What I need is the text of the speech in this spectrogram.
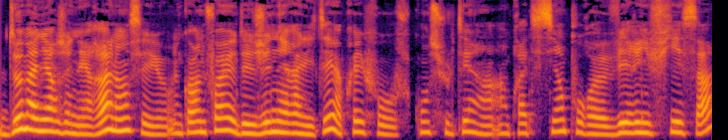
De manière générale, hein, c'est encore une fois des généralités. Après, il faut, consulter un, praticien pour euh, vérifier ça.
